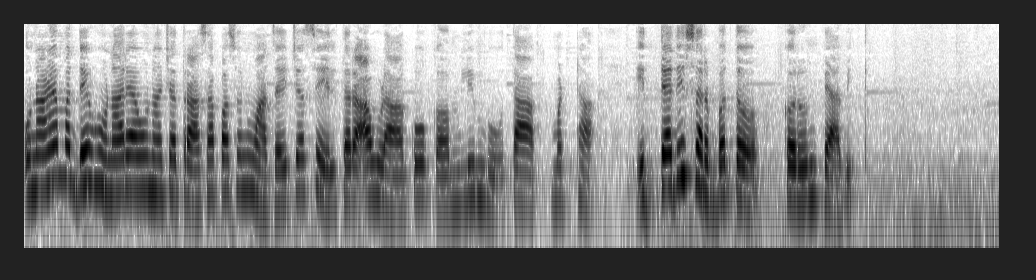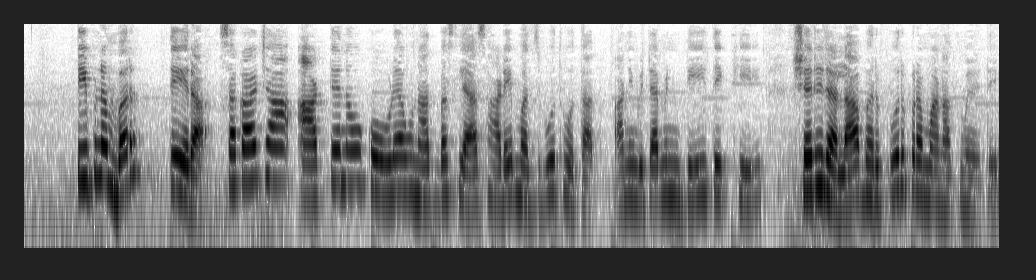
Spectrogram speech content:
उन्हाळ्यामध्ये होणाऱ्या उन्हाच्या त्रासापासून वाचायचे असेल तर आवळा कोकम लिंबू ताक मठ्ठा इत्यादी सरबत करून प्यावीत. टीप नंबर तेरा. सकाळच्या आठ ते नऊ कोवळ्या उन्हात बसल्यास हाडे मजबूत होतात आणि विटॅमिन डी देखील शरीराला भरपूर प्रमाणात मिळते.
